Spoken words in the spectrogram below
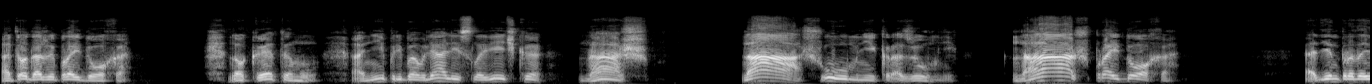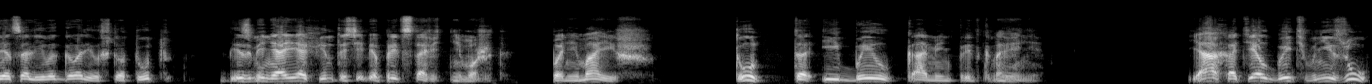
а то даже пройдоха. Но к этому они прибавляли словечко Наш, наш умник-разумник, наш пройдоха. Один продавец оливок говорил, что тут без меня и Афин-то себе представить не может. Понимаешь, тут-то и был камень преткновения. Я хотел быть внизу,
